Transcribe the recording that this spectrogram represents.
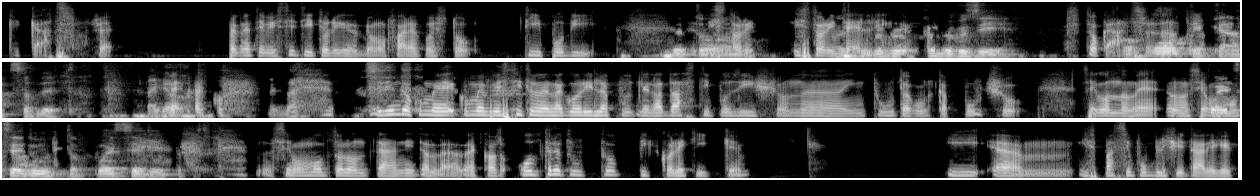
che cazzo, cioè prendetevi questi titoli che dobbiamo fare questo tipo di, detto, di, story, di storytelling. Proprio, proprio, così. Sto cazzo, oh, esatto. oh, che cazzo ha detto. Beh, ecco, vedendo come, come, è vestito nella gorilla, nella dusty position uh, in tuta col cappuccio, secondo me non siamo può molto essere tutto, può essere tutto. Siamo molto lontani dalla, dalla cosa. Oltretutto, piccole chicche, i, um, gli spazi pubblicitari che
